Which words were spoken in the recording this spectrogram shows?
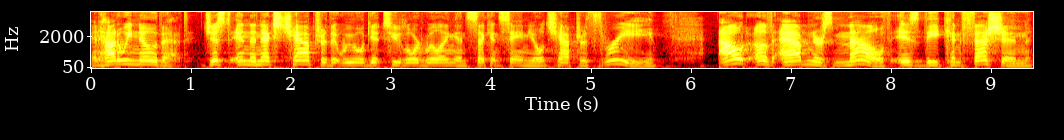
And how do we know that? Just in the next chapter that we will get to, Lord willing, in 2 Samuel chapter 3, out of Abner's mouth is the confession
